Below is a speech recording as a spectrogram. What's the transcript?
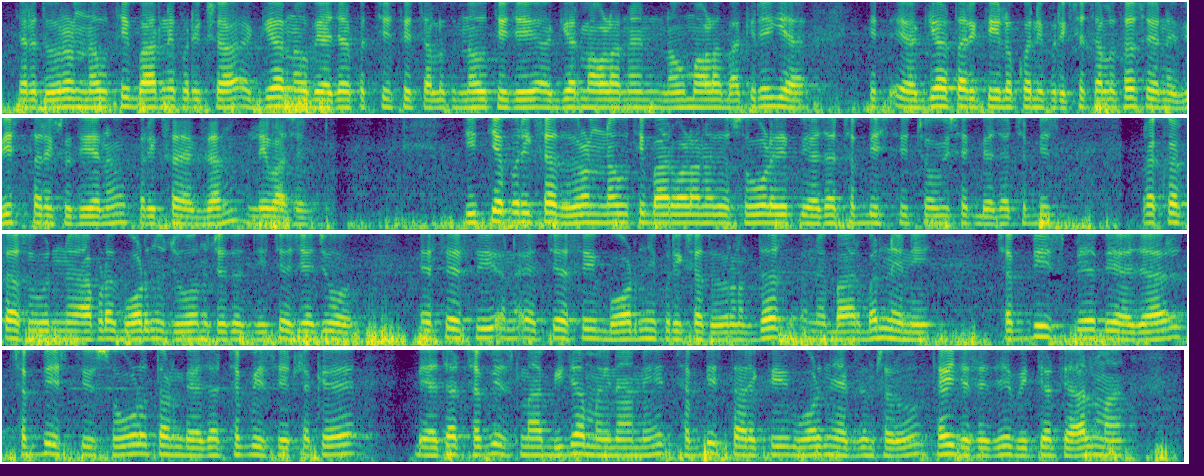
ત્યારે ધોરણ નવથી બારની પરીક્ષા અગિયાર નવ બે હજાર પચીસથી ચાલુ નવથી જે અગિયારમાવાળાને નવમાવાળા નવમાં વાળા બાકી રહી ગયા, એ અગિયાર તારીખથી એ લોકોની પરીક્ષા ચાલુ થશે અને વીસ તારીખ સુધી એનું પરીક્ષા એક્ઝામ લેવાશે. દ્વિતીય પરીક્ષા ધોરણ નવથી બારવાળાને તો સોળ એક બે હજાર છવ્વીસથી ચોવીસ એક બે હજાર છવ્વીસ. પ્રખરતા સુરને આપણે બોર્ડનું જોવાનું છે. તો નીચે છે જો એસએસસી અને એચએસસી બોર્ડની પરીક્ષા ધોરણ દસ અને બાર બંનેની છવ્વીસ બે બે હજાર છવ્વીસથી સોળ ત્રણ બે હજાર છવ્વીસ એટલે કે બે હજાર છવ્વીસમાં બીજા મહિનાની છવ્વીસ તારીખથી બોર્ડની એક્ઝામ શરૂ થઈ જશે. જે વિદ્યાર્થી હાલમાં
